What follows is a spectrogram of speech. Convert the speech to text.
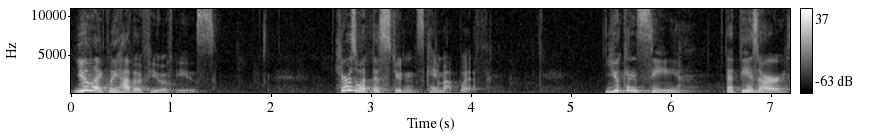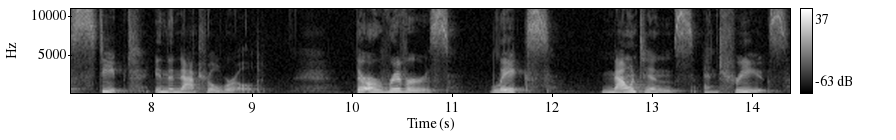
You likely have a few of these. Here's what the students came up with. You can see that these are steeped in the natural world. There are rivers, lakes, mountains, and trees.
